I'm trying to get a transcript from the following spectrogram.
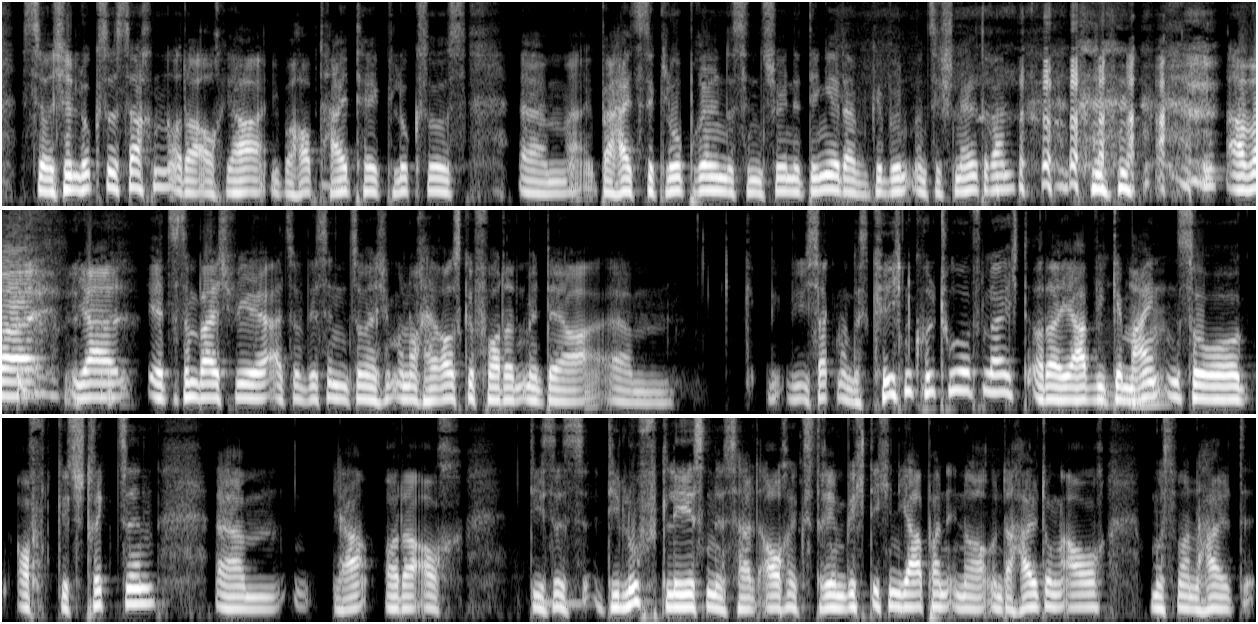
Solche Luxussachen oder auch ja, überhaupt Hightech, Luxus, ähm, beheizte Klobrillen, das sind schöne Dinge, da gewöhnt man sich schnell dran. Aber ja, jetzt zum Beispiel, also wir sind zum Beispiel immer noch herausgefordert mit der ähm, wie sagt man das, Kirchenkultur vielleicht? Oder ja, wie mhm. Gemeinden so oft gestrickt sind. Ähm, ja, oder auch dieses, die Luft lesen ist halt auch extrem wichtig in Japan, in der Unterhaltung auch, muss man halt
